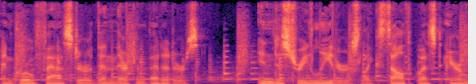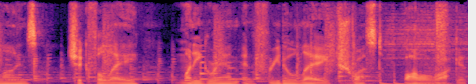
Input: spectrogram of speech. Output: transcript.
and grow faster than their competitors. Industry leaders like Southwest Airlines, Chick fil A, MoneyGram, and Frito Lay trust Bottle Rocket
